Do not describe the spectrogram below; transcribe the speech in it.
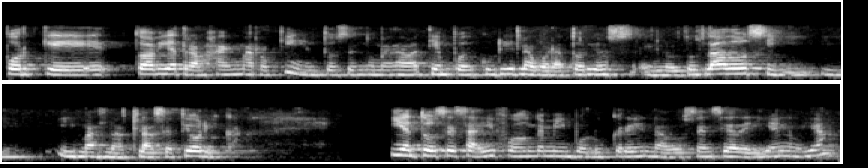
porque todavía trabajaba en Marroquín, entonces no me daba tiempo de cubrir laboratorios en los dos lados y, y más la clase teórica. Y entonces ahí fue donde me involucré en la docencia de lleno ya,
